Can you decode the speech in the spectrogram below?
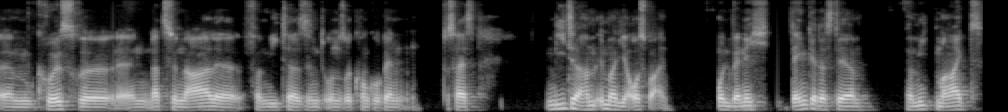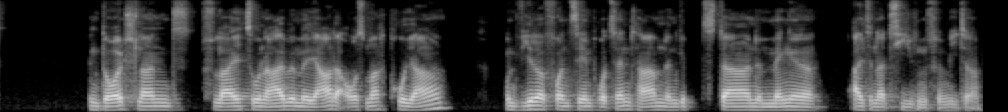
ähm, größere äh, nationale Vermieter sind unsere Konkurrenten. Das heißt, Mieter haben immer die Auswahl. Und wenn ich denke, dass der Vermietmarkt in Deutschland vielleicht so eine halbe Milliarde ausmacht pro Jahr und wir davon 10 Prozent haben, dann gibt es da eine Menge Alternativen für Mieter.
